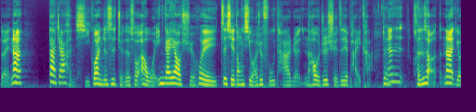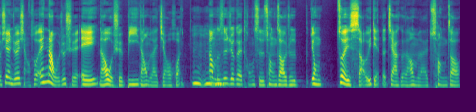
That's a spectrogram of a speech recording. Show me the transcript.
对，那。大家很习惯，就是觉得说啊，我应该要学会这些东西，我要去服务他人，然后我就学这些牌卡。对。但是很少，那有些人就会想说，哎，那我就学 A，然后我学 B，然后我们来交换。嗯嗯。那我们是不是就可以同时创造，就是用最少一点的价格，然后我们来创造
